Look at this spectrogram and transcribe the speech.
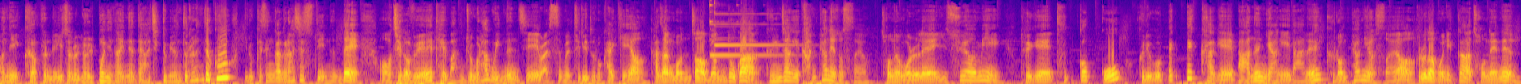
아니 그 아픈 레이저를 10번이나 했는데 아직도 면도를 한다고? 이렇게 생각을 하실 수도 있는데 어, 제가 왜 대만족을 하고 있는지 말씀을 드리도록 할게요 가장 먼저 면도가 굉장히 간편해졌어요 저는 원래 이 수염이 되게 두껍고 그리고 빽빽하게 많은 양이 나는 그런 편이었어요 그러다 보니까 전에는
